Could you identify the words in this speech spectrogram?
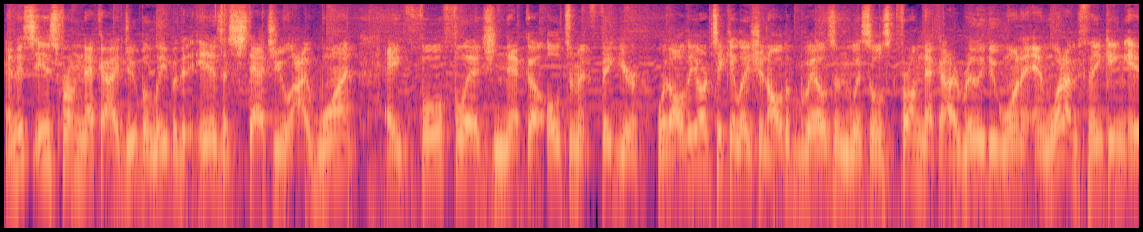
and this is from NECA, I do believe, but it is a statue. I want a full-fledged NECA Ultimate figure with all the articulation, all the bells and whistles from NECA. I really do want it, and what I'm thinking is,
